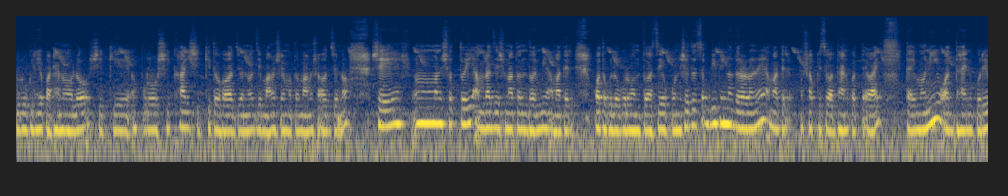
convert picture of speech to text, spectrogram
গুরুগৃহে পাঠানো হলো শিক্ষে পুরো শিক্ষায় শিক্ষিত হওয়ার জন্য যে মানুষের মতো মানুষ হওয়ার জন্য। সে মানে সত্যই আমরা যে সনাতন ধর্মী আমাদের কতগুলো গ্রন্থ আছে উপনিষদ বিভিন্ন ধরনের আমাদের সব কিছু অধ্যয়ন করতে হয়। তাই মনি অধ্যয়ন করে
